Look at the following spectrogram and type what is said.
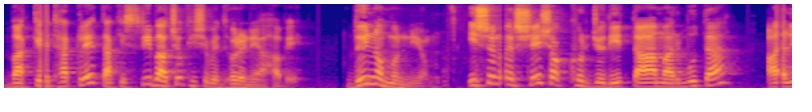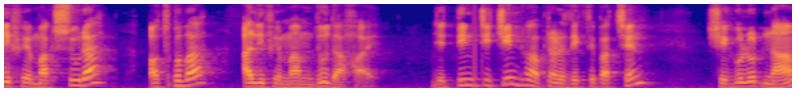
বাক্যে থাকলে তাকে স্ত্রীবাচক হিসেবে ধরে নেওয়া হবে। দুই নম্বর নিয়ম। ইসমের শেষ অক্ষর যদি তা মারবুতা আলিফে মাকসুরা অথবা আলিফে মামদুদা হয়। যে তিনটি চিহ্ন আপনারা দেখতে পাচ্ছেন, সেগুলোর নাম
